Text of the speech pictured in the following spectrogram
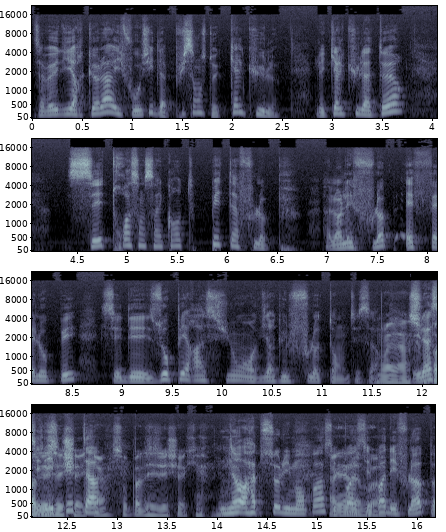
Ça veut dire que là, il faut aussi de la puissance de calcul. Les calculateurs, c'est 350 pétaflops. Alors les flops, FLOP, c'est des opérations en virgule flottante, c'est ça Voilà, ce Et là, c'est des les échecs. hein, Ce sont pas des échecs. Non, absolument pas. C'est Rien pas, pas des flops.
